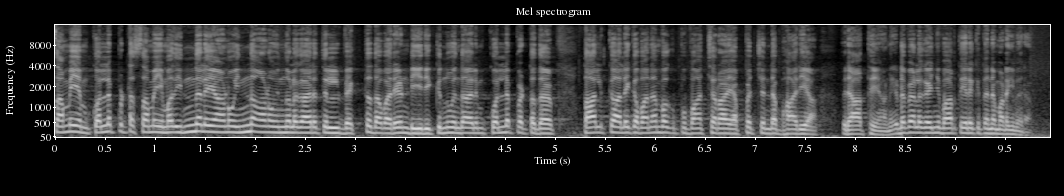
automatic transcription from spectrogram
സമയം കൊല്ലപ്പെട്ട സമയം അത് ഇന്നലെയാണോ ഇന്നാണോ എന്നുള്ള കാര്യത്തിൽ വ്യക്തത വരേണ്ടിയിരിക്കുന്നു. എന്തായാലും കൊല്ലപ്പെട്ടത് താൽക്കാലിക വനംവകുപ്പ് മാച്ചറായ അപ്പച്ചന്റെ ഭാര്യ രാധയാണ്. ഇടവേള കഴിഞ്ഞ് വാർത്തയിലേക്ക് തന്നെ മടങ്ങി വരാം.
